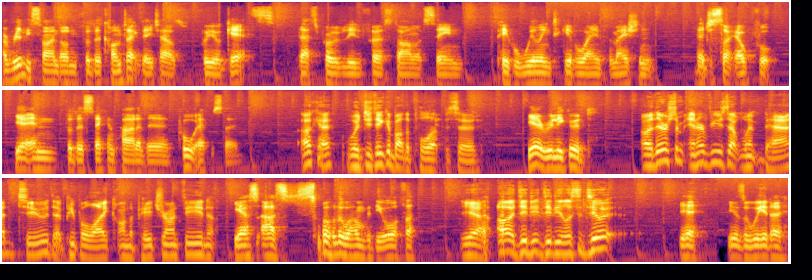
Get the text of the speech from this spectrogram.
I really signed on for the contact details for your guests. That's probably the first time I've seen people willing to give away information. They're just so helpful. Yeah, and for the second part of the pool episode. Okay. What do you think about the pool episode? Yeah, really good. Are there some interviews that went bad too that people like on the Patreon feed? Yes, I saw the one with the author. Yeah. Oh, did you did you listen to it? Yeah, he was a weirdo.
